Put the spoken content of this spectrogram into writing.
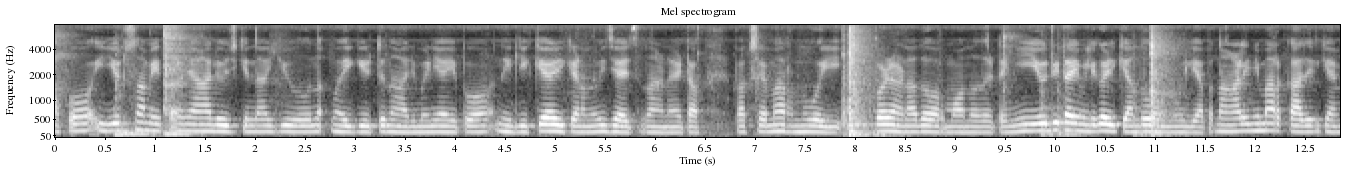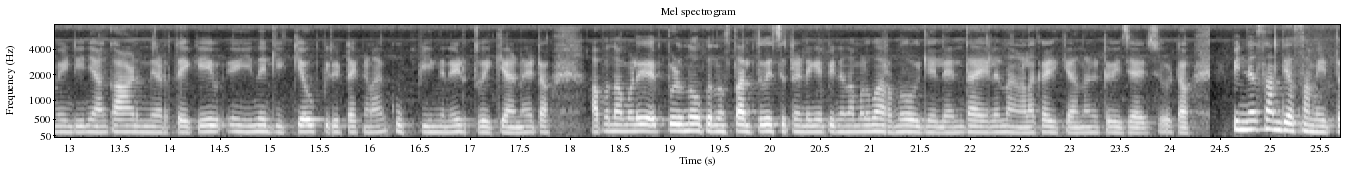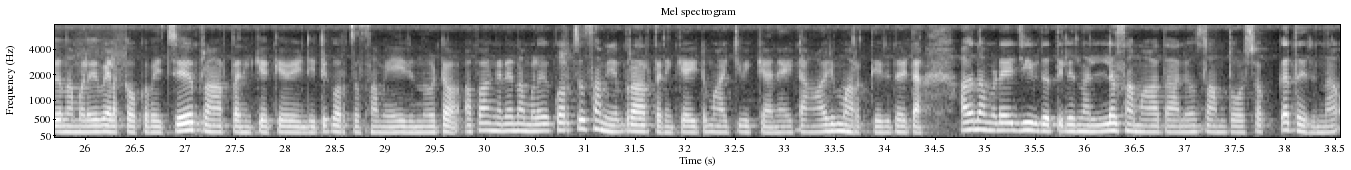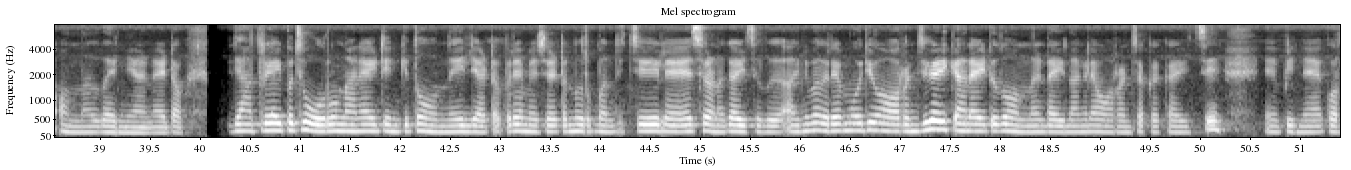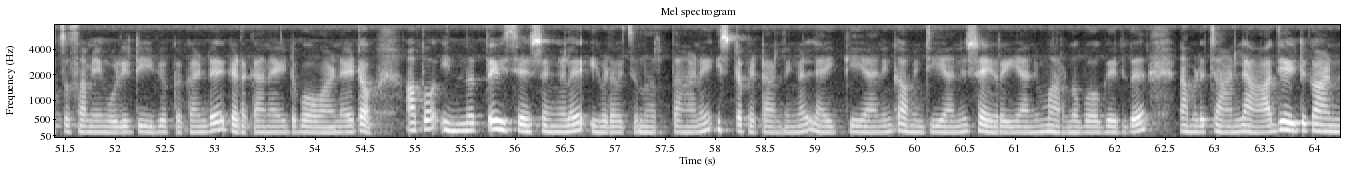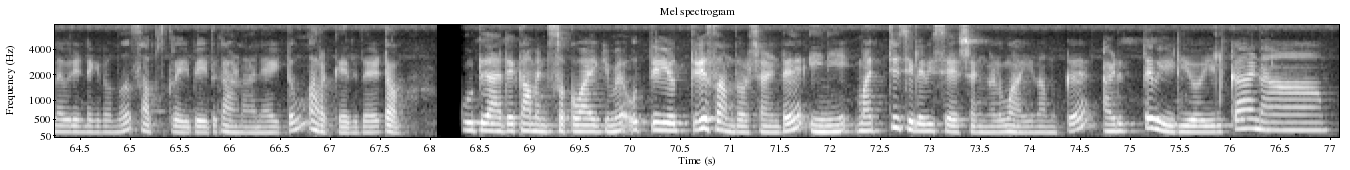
അപ്പോൾ ഈ ഒരു സമയത്താണ് ഞാൻ ആലോചിക്കുന്ന അയ്യോ വൈകിട്ട് നാല് മണിയായപ്പോൾ നെല്ലിക്ക കഴിക്കണം എന്ന് വിചാരിച്ചതാണ് കേട്ടോ. പക്ഷേ മറന്നുപോയി. ഇപ്പോഴാണ് അത് ഓർമ്മ വന്നത് കേട്ടോ. ഇനി ഈ ഒരു ടൈമിൽ കഴിക്കാൻ തോന്നുന്നില്ല. അപ്പോൾ നാളെ ഇനി മറക്കാതിരിക്കാൻ വേണ്ടി ഞാൻ കാണുന്നിടത്തേക്ക് ഈ നെല്ലിക്ക ഉപ്പിലിട്ടേക്കണ കുപ്പി ഇങ്ങനെ എടുത്തു വയ്ക്കുകയാണ് കേട്ടോ. അപ്പോൾ നമ്മൾ എപ്പോഴും നോക്കുന്ന സ്ഥലത്ത് വെച്ചിട്ടുണ്ടെങ്കിൽ പിന്നെ നമ്മൾ മറന്നു പോയില്ലല്ലോ എന്തായാലും നാളെ കഴിക്കാമെന്നിട്ട് വിചാരിച്ചു കേട്ടോ. പിന്നെ സന്ധ്യാസമയത്ത് നമ്മൾ വിളക്കൊക്കെ വെച്ച് പ്രാർത്ഥനയ്ക്കൊക്കെ വേണ്ടിയിട്ട് കുറച്ച് സമയം ഇരുന്നു കേട്ടോ. അപ്പോൾ അങ്ങനെ നമ്മൾ കുറച്ച് സമയം പ്രാർത്ഥനയ്ക്കായിട്ട് മാറ്റി വയ്ക്കാനായിട്ട് ആരും മറക്കരുത് കേട്ടോ. അത് നമ്മുടെ ജീവിതത്തിൽ നല്ല സമാധാനവും സന്തോഷമൊക്കെ തരുന്ന ഒന്ന് തന്നെയാണ് കേട്ടോ. രാത്രിയായപ്പോൾ ചോറുണ്ണാനായിട്ട് എനിക്ക് തോന്നുന്നില്ല കേട്ടോ. അപ്പോൾ രമേശ് ചേട്ടൻ നിർബന്ധിച്ച് ലേശമാണ് കഴിച്ചത്. അതിന് പകരം ഒരു ഓറഞ്ച് കഴിക്കാനായിട്ട് തോന്നുന്നുണ്ടായിരുന്നു. അങ്ങനെ ഓറഞ്ചൊക്കെ കഴിച്ച് പിന്നെ കുറച്ച് സമയം കൂടി ടി വി ഒക്കെ കണ്ട് കിടക്കാനായിട്ട് പോവാണ് കേട്ടോ. അപ്പോൾ ഇന്നത്തെ വിശേഷങ്ങൾ ഇവിടെ വെച്ച് നിർത്താണ്. ഇഷ്ടപ്പെട്ടാൽ നിങ്ങൾ ലൈക്ക് ചെയ്യാനും കമന്റ് ചെയ്യാനും ഷെയർ ചെയ്യാനും മറന്നു പോകരുത്. നമ്മുടെ ചാനൽ ആദ്യമായിട്ട് കാണുന്നവരുണ്ടെങ്കിൽ ഒന്ന് സബ്സ്ക്രൈബ് ചെയ്ത് കാണാനായിട്ടും മറക്കരുത് കേട്ടോ. കൂട്ടുകാരുടെ കമൻസൊക്കെ വായിക്കുമ്പോൾ ഒത്തിരി ഒത്തിരി സന്തോഷമുണ്ട്. ഇനി മറ്റു ചില വിശേഷങ്ങളുമായി നമുക്ക് അടുത്ത വീഡിയോയിൽ കാണാം.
